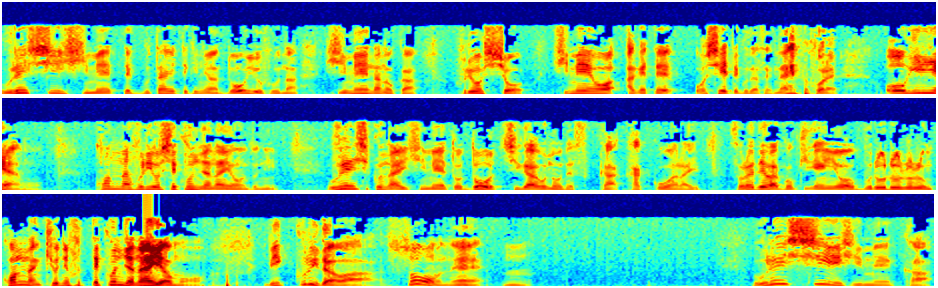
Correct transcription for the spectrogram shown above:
嬉しい悲鳴って具体的にはどういう風な悲鳴なのか、不良師匠、悲鳴を上げて教えてくださいね、これ。大喜利やん、もう。こんなふりをしてくんじゃないよ、本当に。嬉しくない悲鳴とどう違うのですか？かっこ笑い。それではごきげんよう、ブルルルルン。こんなん急に降ってくんじゃないよ、もう。びっくりだわ。そうね。うん。嬉しい悲鳴か、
